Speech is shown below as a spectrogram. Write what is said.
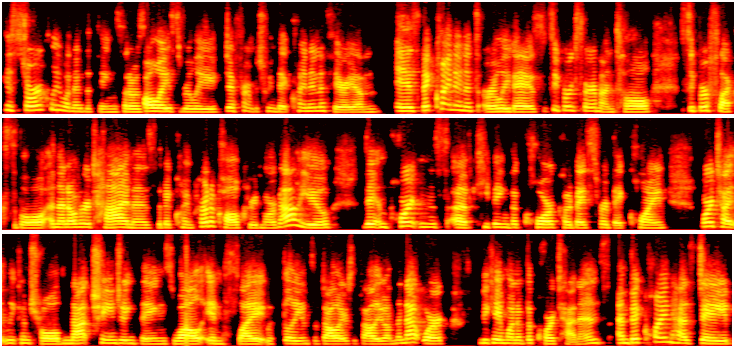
Historically, one of the things that was always really different between Bitcoin and Ethereum is Bitcoin in its early days, super experimental, super flexible. And then over time, as the Bitcoin protocol accrued more value, the importance of keeping the core code base for Bitcoin more tightly controlled, not changing things while in flight with billions of dollars of value on the network became one of the core tenants. And Bitcoin has stayed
